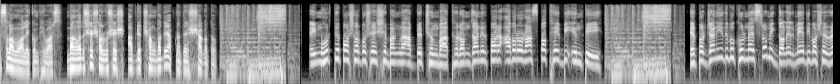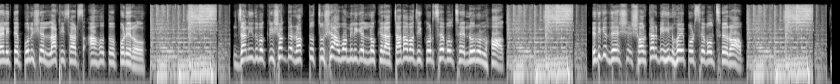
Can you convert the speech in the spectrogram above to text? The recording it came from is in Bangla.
আসসালামু আলাইকুম ভিউয়ার্স। বাংলাদেশের সর্বশেষ আপডেট সংবাদে আপনাদের স্বাগত। এই মুহূর্তে পর সর্বশেষ বাংলা আপডেট সংবাদ। রমজানের পর আবারও রাজপথে বিএনপি। এরপর জানিয়ে দেব খুলনায় শ্রমিক দলের মে দিবসের র্যালিতে পুলিশের লাঠিচার্জ আহত পনেরো। জানিয়ে দেব কৃষকদের রক্ত চুষে আওয়ামী লীগের লোকেরা চাঁদাবাজি করছে বলছে নুরুল হক। এদিকে দেশ সরকারবিহীন হয়ে পড়ছে বলছে রব।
